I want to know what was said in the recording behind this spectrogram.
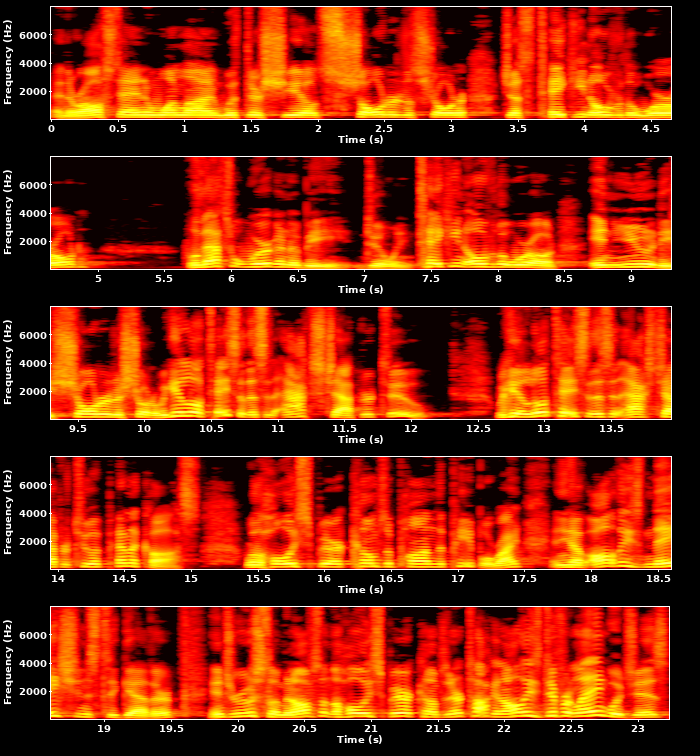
and they're all standing in one line with their shields, shoulder to shoulder, just taking over the world. Well, that's what we're going to be doing. Taking over the world in unity, shoulder to shoulder. We get a little taste of this in Acts chapter 2. We get a little taste of this in Acts chapter 2 at Pentecost, where the Holy Spirit comes upon the people, right? And you have all these nations together in Jerusalem, and all of a sudden the Holy Spirit comes, and they're talking all these different languages,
